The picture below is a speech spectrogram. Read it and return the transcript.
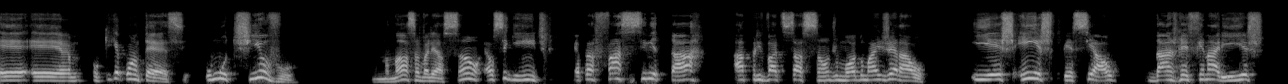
é, é, o que, que acontece? O motivo, na nossa avaliação, é o seguinte: é para facilitar a privatização de modo mais geral, e em especial das refinarias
